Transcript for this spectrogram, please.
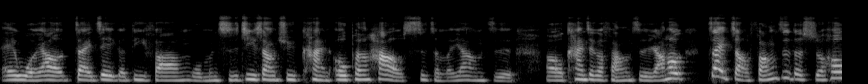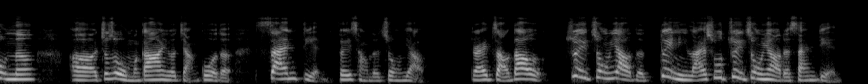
哎我要在这个地方，我们实际上去看 open house 是怎么样子哦，看这个房子，然后在找房子的时候呢，呃，就是我们刚刚有讲过的三点非常的重要，来找到最重要的对你来说最重要的三点。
